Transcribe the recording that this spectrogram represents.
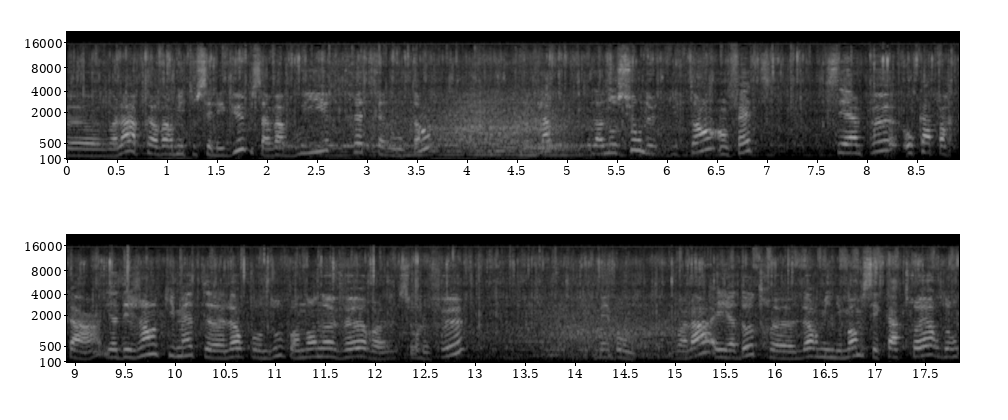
euh, voilà, après avoir mis tous ces légumes, ça va bouillir très très longtemps. Donc là, la notion du temps, en fait, c'est un peu au cas par cas. Hein. Il y a des gens qui mettent euh, leur pondou pendant 9 heures euh, sur le feu. Mais bon, voilà. Et il y a d'autres, euh, leur minimum c'est 4 heures. Donc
